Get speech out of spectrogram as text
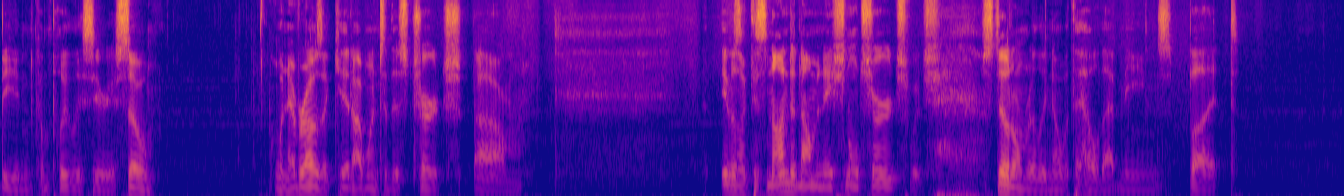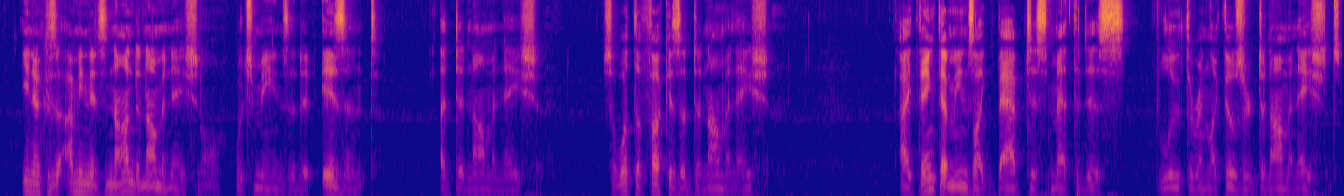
being completely serious. So, whenever I was a kid, I went to this church. Um, it was like this non-denominational church, which still don't really know what the hell that means, but you know, because I mean, it's non-denominational, which means that it isn't a denomination. So what the fuck is a denomination? I think that means like Baptist, Methodist, Lutheran, like those are denominations.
